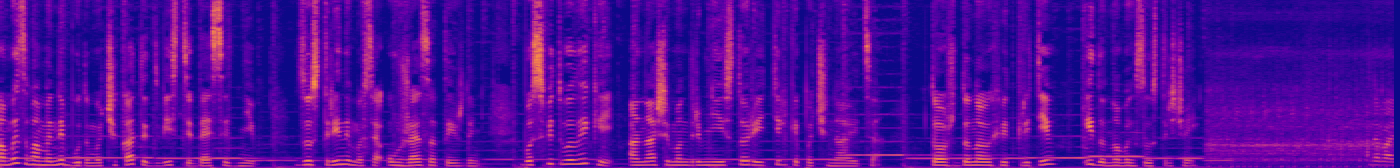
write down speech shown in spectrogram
А ми з вами не будемо чекати 210 днів. Зустрінемося уже за тиждень, бо світ великий, а наші мандрівні історії тільки починаються. Тож до нових відкриттів і до нових зустрічей. Давай.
